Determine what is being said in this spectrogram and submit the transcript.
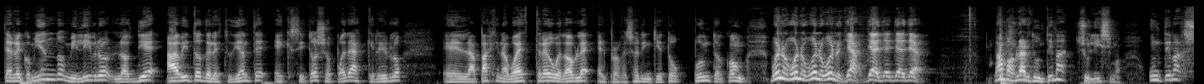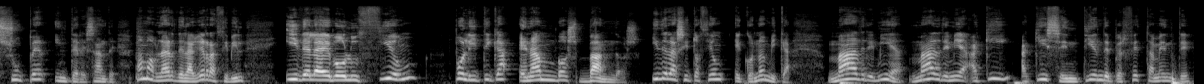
te recomiendo mi libro Los 10 hábitos del estudiante exitoso. Puedes adquirirlo en la página web www.elprofesorinquieto.com. Bueno, bueno, bueno, bueno, ya, ya, ya, ya, ya. Vamos a hablar de un tema chulísimo, un tema súper interesante. Vamos a hablar de la guerra civil y de la evolución política en ambos bandos y de la situación económica. Madre mía, madre mía, aquí, aquí se entiende perfectamente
